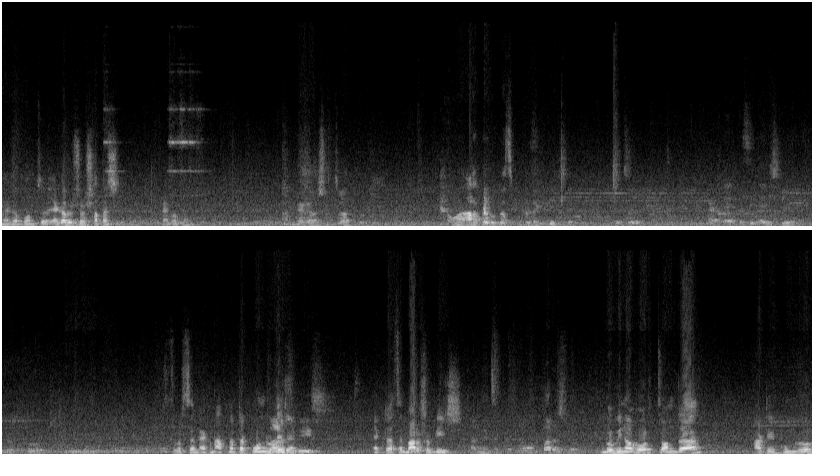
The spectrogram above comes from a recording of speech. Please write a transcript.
মেগা পঞ্চাশ এগারোশো সাতাশি। এটা কত? এগারোশো চুয়াত্তর। আমার আর একটা রুট আছে কোনটা দেখি। বুঝতে পারছেন? এখন আপনারটা কোন রুটে যায় বিশ। একটা আছে বারোশো বিশ। নবীনগর চন্দ্রা হাটির কুমরোল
